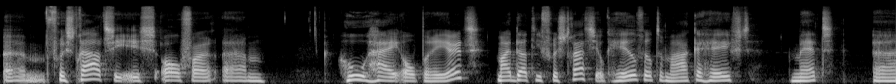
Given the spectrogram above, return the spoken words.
um, frustratie is over um, hoe hij opereert. Maar dat die frustratie ook heel veel te maken heeft met uh,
